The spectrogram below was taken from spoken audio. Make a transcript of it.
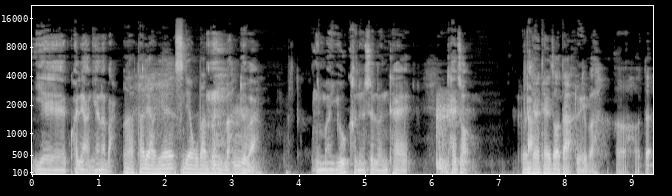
也快两年了吧，啊，它两年四点五万公里嘛，对吧？那么有可能是轮胎胎噪，轮胎胎噪大，对对吧？啊，好的。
